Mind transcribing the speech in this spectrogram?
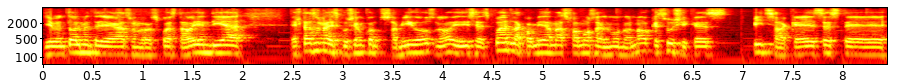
y eventualmente llegas a una respuesta. Hoy en día estás en una discusión con tus amigos, ¿no? Y dices, ¿cuál es la comida más famosa en el mundo? No, que sushi, que es pizza, que es este,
